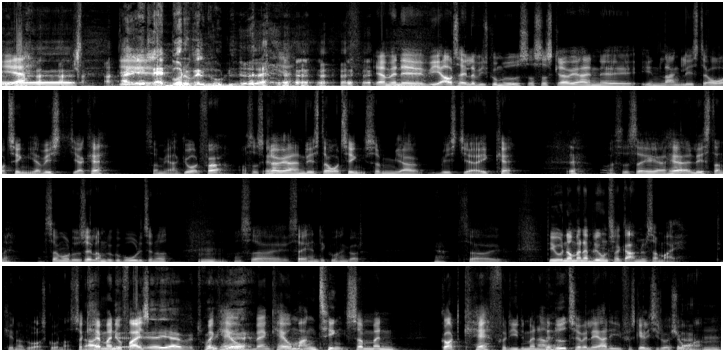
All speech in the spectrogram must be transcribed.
ja, Det, et eller andet må du vel kunne. Jamen, øh, vi aftalte, at vi skulle mødes, og så skrev jeg en, øh, en lang liste over ting, jeg vidste, jeg kan, som jeg har gjort før, og så skrev ja. jeg en liste over ting, som jeg vidste, jeg ikke kan. Ja. Og så sagde jeg, her er listerne, og så må du selv, om du kan bruge det til noget. Mm. Og så øh, sagde han, det kunne han godt. Ja. Så øh, det er jo, når man er blevet så gammel som mig, det kender du også, Gunnar, så Nej, kan man jo ja, faktisk, ja, jeg tror man, ikke, kan jo, jeg- man kan jo mange ting, som man godt kan, fordi man har ja. nødt til at lære det i forskellige situationer. Ja. Mm.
